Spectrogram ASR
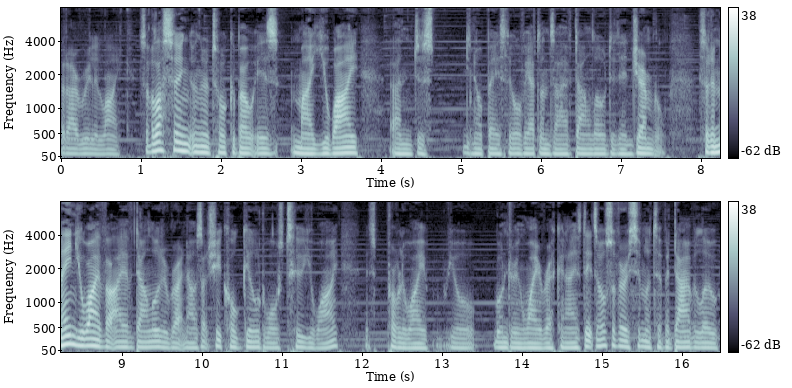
that I really like. So the last thing I'm going to talk about is my UI and just you know, basically all the add-ons I have downloaded in general. So the main UI that I have downloaded right now is actually called Guild Wars 2 UI. It's probably why you're wondering why you recognised it. It's also very similar to the Diablo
